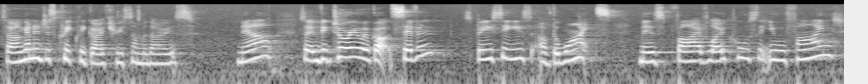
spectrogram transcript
So I'm going to just quickly go through some of those now. So in Victoria, we've got seven species of the whites. There's five locals that you will find.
